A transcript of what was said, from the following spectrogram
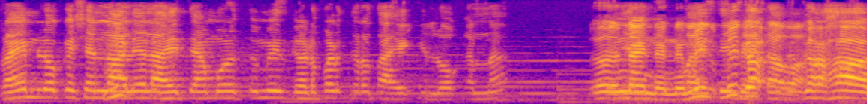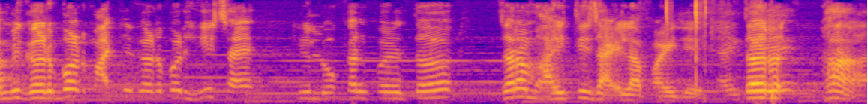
प्राईम लोकेशनला आलेलं आहे त्यामुळे तुम्ही गडबड करत आहे की लोकांना नाही नाही नाही. मी. ग- हा मी गडबड माझी गडबड हीच आहे की लोकांपर्यंत जरा माहिती जायला पाहिजे. तर हा.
